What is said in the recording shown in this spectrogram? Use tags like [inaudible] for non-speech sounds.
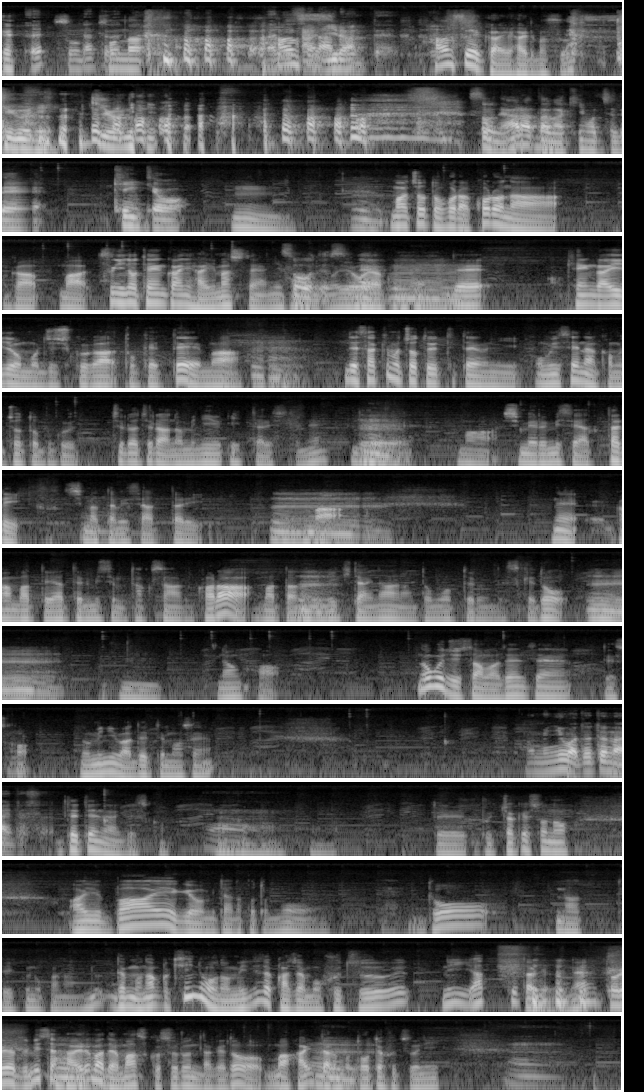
えそなんてそんな何せなあかんって。反省会入ります？急に。[laughs] 急に。[laughs] そうね、新たな気持ちで、近況。うん。うん。まあちょっとほら、コロナが、まあ次の展開に入りましたよ、日本でもそうですねようやくね。うんで、県外移動も自粛が解けて、まうんあ、で、さっきもちょっと言ってたように、お店なんかもちょっと僕、ちらちら飲みに行ったりしてね。で、うんまあ、閉める店あったり、閉まった店あったり、うんまね、頑張ってやってる店もたくさんあるから、また飲みに行きたいななんて思ってるんですけど、うんうん。うん、なんか、野口さんは全然ですか？飲みには出てません？飲みには出てないです。出てないですか？うん。で、ぶっちゃけその、ああいうバー営業みたいなことも、どうなっていくのかな。でもなんか昨日飲みに出た感じはもう普通にやってたけどね。[laughs] とりあえず店入るまではマスクするんだけど、まあ入ったらもう到底普通に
